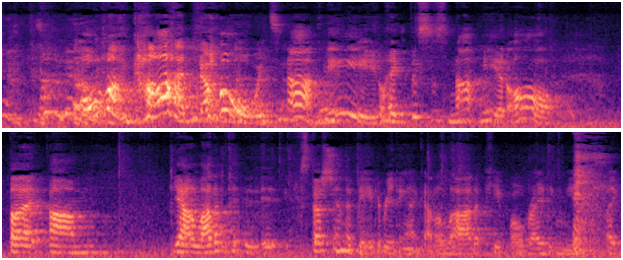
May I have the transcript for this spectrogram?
oh my god no it's not me. Like this is not me at all. But um, yeah a lot of especially in the beta reading i got a lot of people writing me like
